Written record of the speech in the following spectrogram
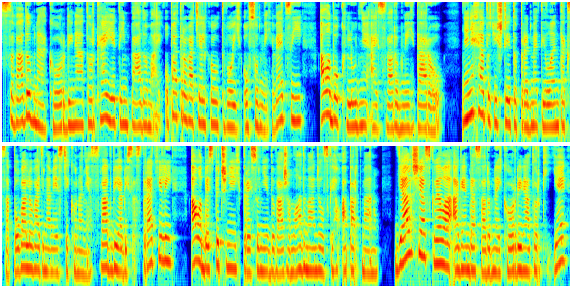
Svadobná koordinátorka je tým pádom aj opatrovateľkou tvojich osobných vecí alebo kľudne aj svadobných darov. Nenechá totiž tieto predmety len tak sa povaľovať na mieste konania svadby, aby sa stratili, ale bezpečne ich presunie do vášho mladomanželského apartmánu. Ďalšia skvelá agenda svadobnej koordinátorky je,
